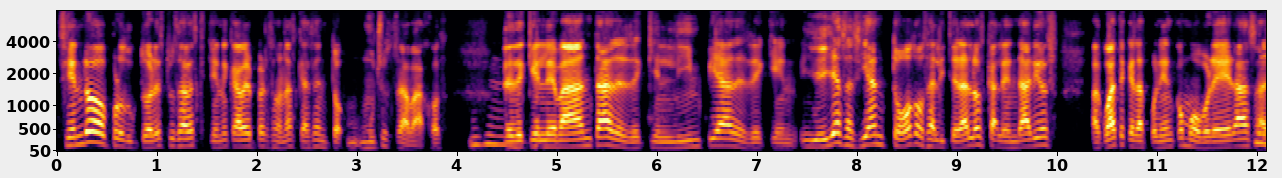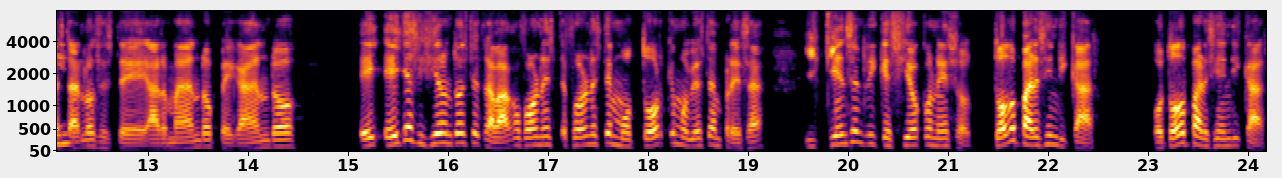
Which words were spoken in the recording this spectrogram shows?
Siendo productores, tú sabes que tiene que haber personas que hacen muchos trabajos, desde quien levanta, desde quien limpia, desde quien... Y ellas hacían todo, o sea, literal los calendarios, acuérdate que las ponían como obreras a estarlos este, armando, pegando. E, ellas hicieron todo este trabajo, fueron este, fueron este motor que movió esta empresa. ¿Y quién se enriqueció con eso? todo parece indicar, o todo parecía indicar,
